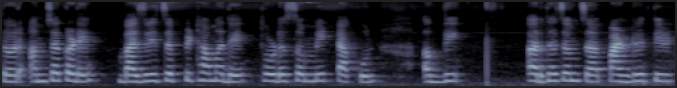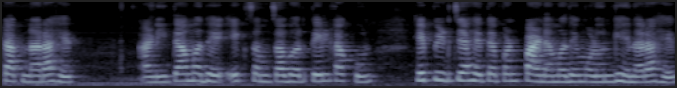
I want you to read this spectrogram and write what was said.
तर आमच्याकडे बाजरीचं पिठामध्ये थोडंसं मीठ टाकून अगदी अर्धा चमचा पांढरे तीळ टाकणार आहेत. आणि त्यामध्ये एक चमचाभर तेल टाकून हे पीठ जे आहे ते आपण पाण्यामध्ये मळून घेणार आहेत.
